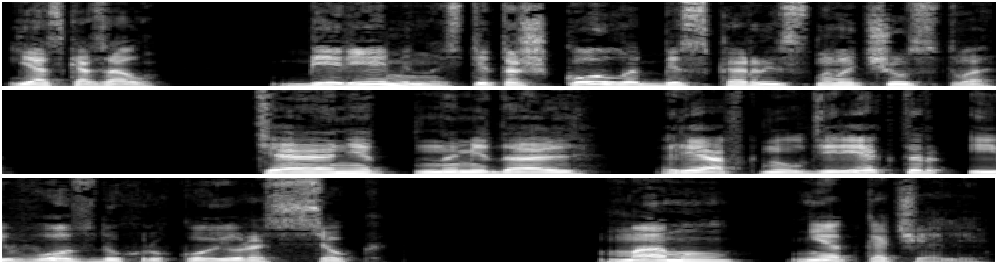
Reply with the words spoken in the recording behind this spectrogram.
Я сказал, беременность — это школа бескорыстного чувства. Тянет на медаль, рявкнул директор и воздух рукою рассек. Маму не откачали.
